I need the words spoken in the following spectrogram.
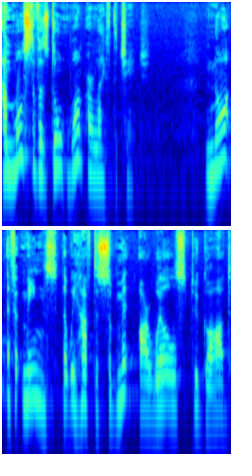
And most of us don't want our life to change. Not if it means that we have to submit our wills to God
